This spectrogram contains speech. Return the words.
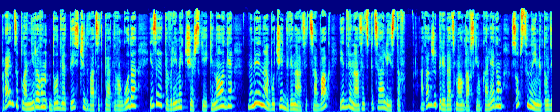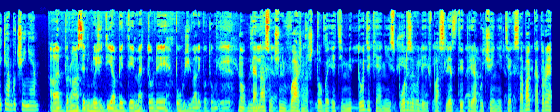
Проект запланирован до 2025 года, и за это время чешские кинологи намерены обучить 12 собак и 12 специалистов, а также передать молдавским коллегам собственные методики обучения. Ale pro nás je důležité, aby ty metody používali potom и... Но для нас очень важно, чтобы эти методики они использовали и впоследствии при обучении тех собак, которые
